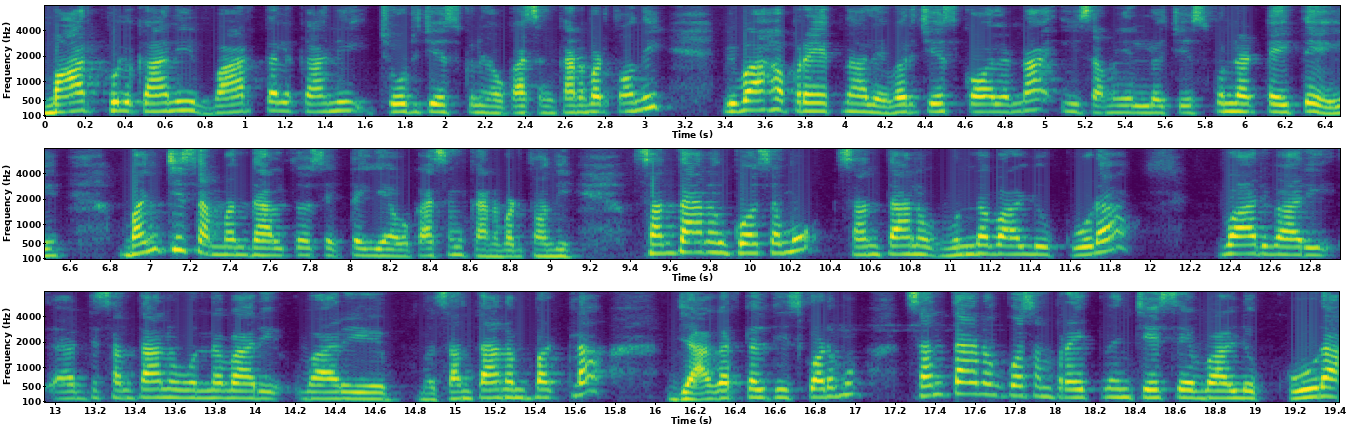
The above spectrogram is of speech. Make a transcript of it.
మార్పులు కానీ వార్తలు కానీ చోటు చేసుకునే అవకాశం కనబడుతోంది. వివాహ ప్రయత్నాలు ఎవరు చేసుకోవాలన్నా ఈ సమయంలో చేసుకున్నట్టయితే మంచి సంబంధాలతో సెట్ అయ్యే అవకాశం కనబడుతోంది. సంతానం కోసము సంతానం ఉన్నవాళ్ళు కూడా వారి వారి అంటే సంతానం ఉన్నవారి వారి సంతానం పట్ల జాగ్రత్తలు తీసుకోవడము సంతానం కోసం ప్రయత్నం చేసే వాళ్ళు కూడా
